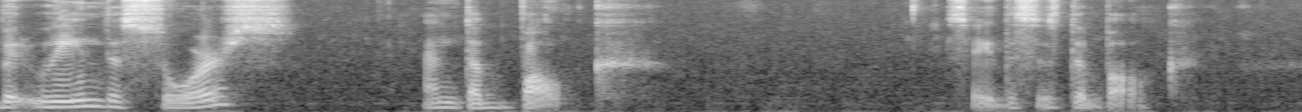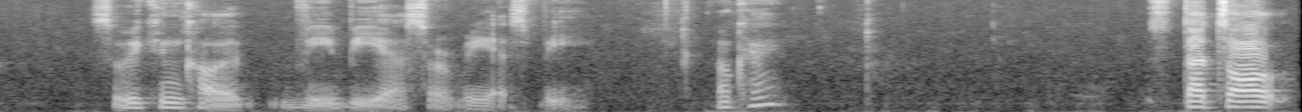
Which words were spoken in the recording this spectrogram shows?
between the source and the bulk. Say this is the bulk. So we can call it VBS or VSB. Okay? So that's all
